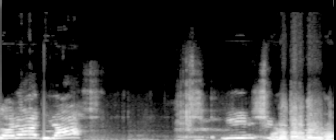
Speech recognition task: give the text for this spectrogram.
চলো দিলা উঠো তাড়াতাড়ি উঠো।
